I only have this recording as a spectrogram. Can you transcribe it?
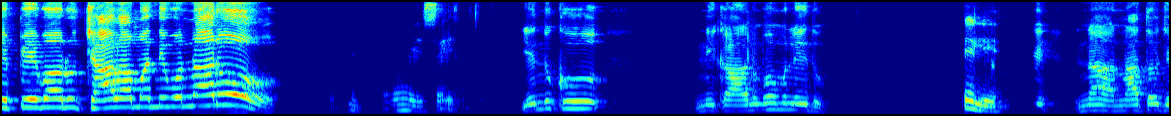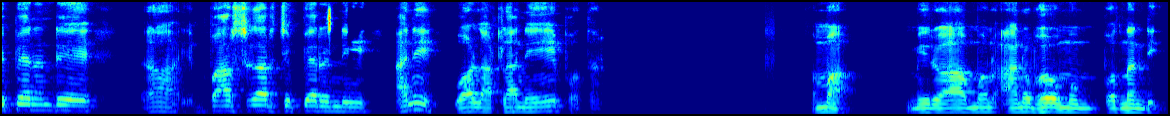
చెప్పేవారు చాలా మంది ఉన్నారు యేసయ్య. ఎందుకు? నీకు ఆ అనుభవం లేదు. నా నాతో చెప్పారంటే ఆ, పాస్టర్ గారు చెప్పారండి అని వాళ్ళు అట్లానే పోతారు. అమ్మా మీరు ఆ అను- అనుభవము పొందండి.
